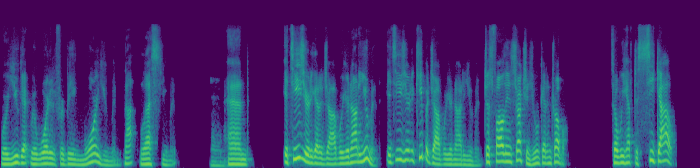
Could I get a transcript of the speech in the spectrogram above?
where you get rewarded for being more human, not less human. Mm. And it's easier to get a job where you're not a human. It's easier to keep a job where you're not a human. Just follow the instructions, you won't get in trouble. So we have to seek out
